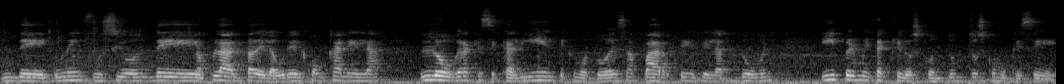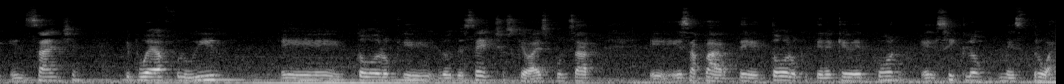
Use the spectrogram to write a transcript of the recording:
de una infusión de la planta de laurel con canela logra que se caliente como toda esa parte del abdomen y permita que los conductos como que se ensanchen y pueda fluir eh, todo lo que los desechos que va a expulsar eh, esa parte, todo lo que tiene que ver con el ciclo menstrual.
